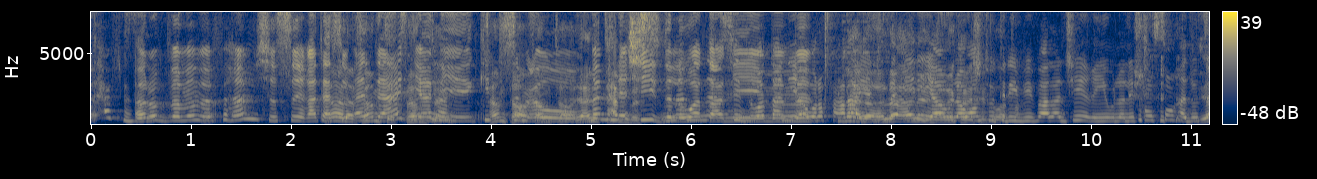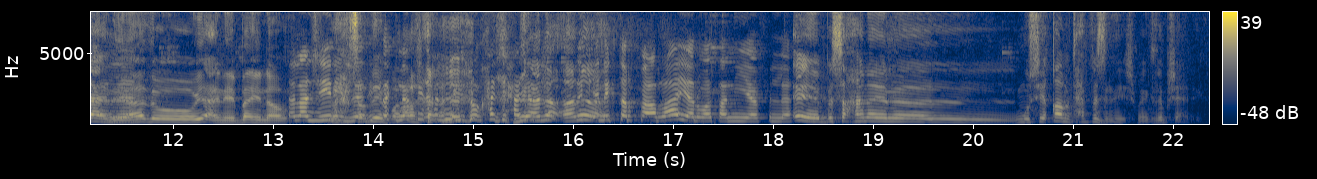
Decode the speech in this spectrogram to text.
نتحفزوا ربما ما فهمش الصيغه تاع السؤال تاعك يعني كي تسمعوا يعني même النشيد الوطني النشيد الوطني أو رفع رايه الجزائريه ولا one two three viva l'Algérie ولا les chansons هادو تاع يعني هادو يعني باينه تاع l'Algérie بلادي ساكنه في قلبي حد حاجة أنا أنا انك ترفع الرايه الوطنيه في إيه بصح أنا الموسيقى ما تحفزنيش ما نكذبش عليك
